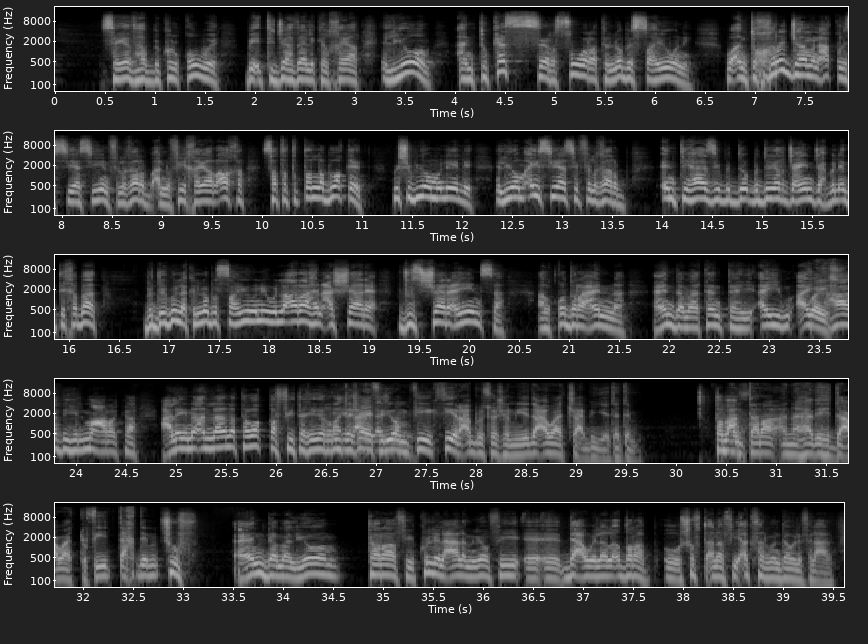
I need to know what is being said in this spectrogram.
سيذهب بكل قوة باتجاه ذلك الخيار. اليوم أن تكسر صورة اللوبي الصهيوني وأن تخرجها من عقل السياسيين في الغرب أنه في خيار آخر ستتطلب وقت مش بيوم وليلة. اليوم أي سياسي في الغرب انتهازي بده بده يرجع ينجح بالانتخابات. بده يقول لك اللوبي الصهيوني ولا أراهن على الشارع؟ بجوز الشارع ينسى. القدرة عندنا. عندما تنتهي أي, أي كويس. هذه المعركة علينا أن لا نتوقف في تغيير أنت العام شايف اليوم. في كثير عبر ال social media دعوات شعبية تتم. طبعا. هل ترى أن هذه الدعوات تفيد تخدم؟ شوف عندما اليوم ترى في كل العالم اليوم في آه، آه، دعوة للإضراب وشفت أنا في أكثر من دولة في العالم.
